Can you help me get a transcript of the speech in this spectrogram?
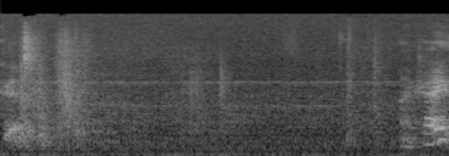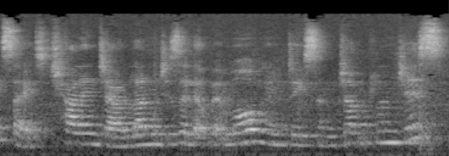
Good. Okay, so to challenge our lunges a little bit more, we're going to do some jump lunges.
